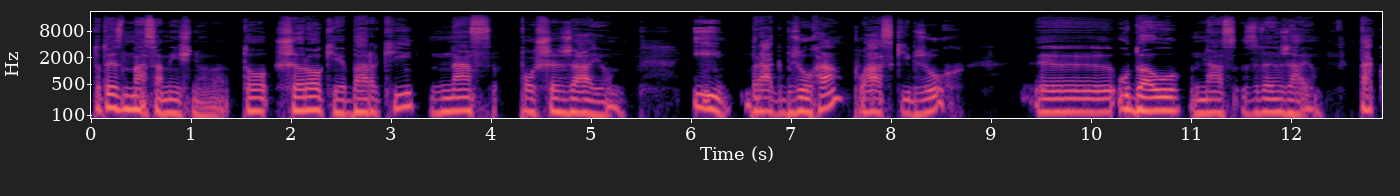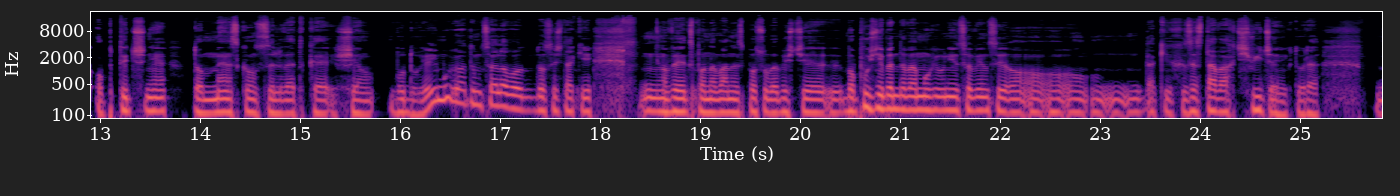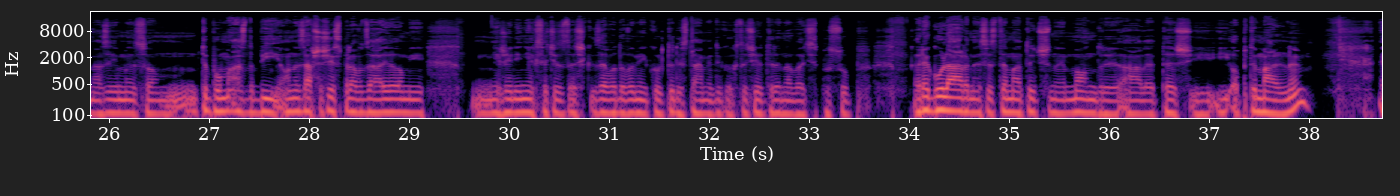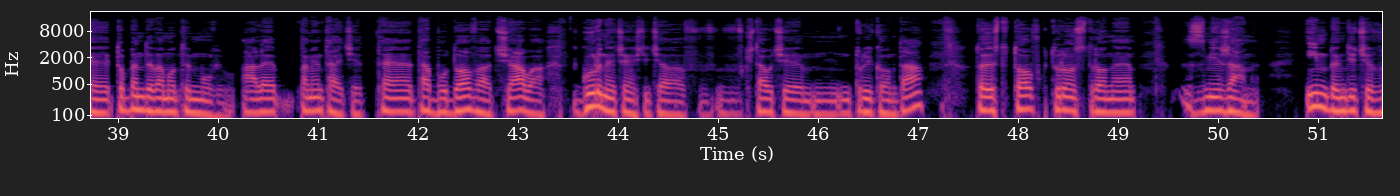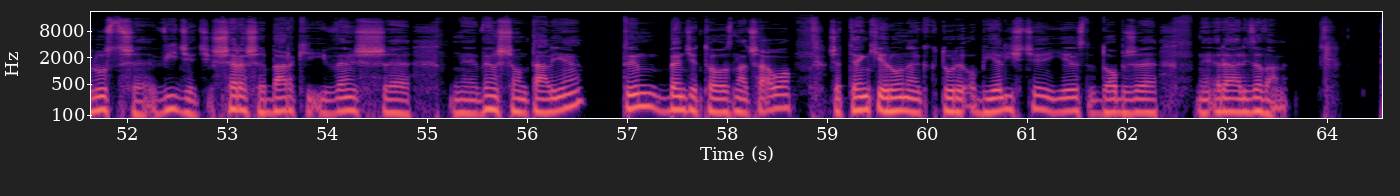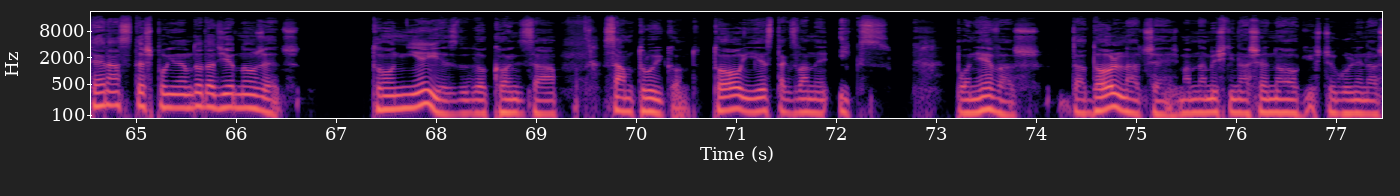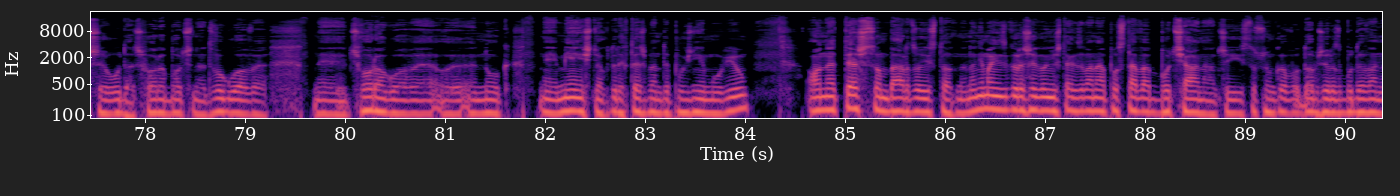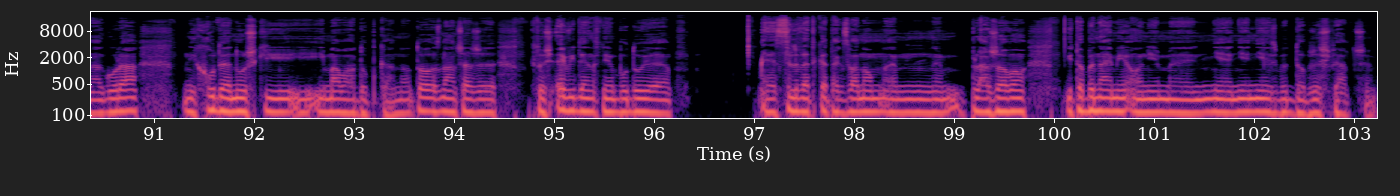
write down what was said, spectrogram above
to to jest masa mięśniowa. To szerokie barki nas poszerzają. I brak brzucha, płaski brzuch, yy, u dołu nas zwężają. Tak optycznie tą męską sylwetkę się buduje. I mówię o tym celowo dosyć taki mm, wyeksponowany sposób, abyście, bo później będę wam mówił nieco więcej o, o, o, o takich zestawach ćwiczeń, które nazwijmy są typu must be. One zawsze się sprawdzają i jeżeli nie chcecie zostać zawodowymi kulturystami, tylko chcecie trenować w sposób regularny, systematyczny, mądry, ale też i, i optymalny, e, to będę wam o tym mówił. Ale pamiętajcie, te, ta budowa ciała, gór górnej części ciała w, w kształcie mm, trójkąta, to jest to, w którą stronę zmierzamy. Im będziecie w lustrze widzieć szersze barki i węższe, węższą talię, tym będzie to oznaczało, że ten kierunek, który objęliście, jest dobrze realizowany. Teraz też powinienem dodać jedną rzecz. To nie jest do końca sam trójkąt. To jest tak zwany X ponieważ ta dolna część, mam na myśli nasze nogi, szczególnie nasze uda, czworoboczne, dwugłowe, y, czworogłowe y, nóg, y, mięśnie, o których też będę później mówił, one też są bardzo istotne. No nie ma nic gorszego niż tak zwana postawa bociana, czyli stosunkowo dobrze rozbudowana góra, chude nóżki i, i mała dupka. No to oznacza, że ktoś ewidentnie buduje sylwetkę tak zwaną plażową i to bynajmniej o nim e, nie, nie, nie zbyt dobrze świadczy.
